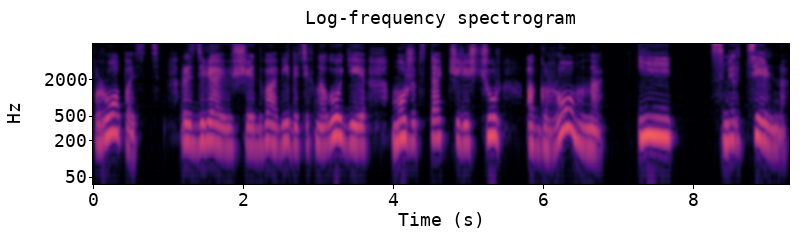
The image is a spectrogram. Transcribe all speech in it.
Пропасть, разделяющая два вида технологии, может стать чересчур огромна и смертельна.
